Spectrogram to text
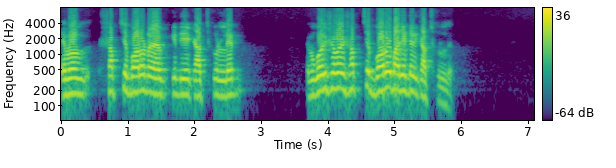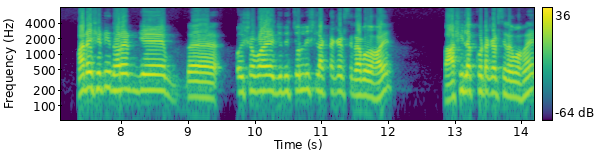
এবং সবচেয়ে বড় নায়ককে নিয়ে কাজ করলেন এবং ওই সময় সবচেয়ে বড় বাজেটের কাজ করলেন। মানে সেটি ধরেন যে ওই সময় যদি চল্লিশ লাখ টাকার সিনেমা হয় বা আশি লক্ষ টাকার সিনেমা হয়,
